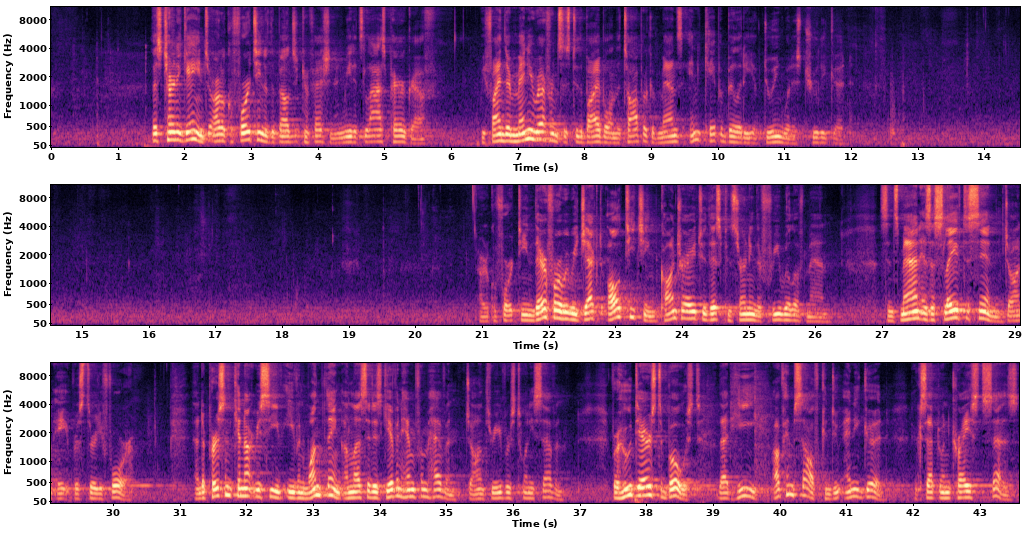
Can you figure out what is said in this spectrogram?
Let's turn again to Article 14 of the Belgian Confession and read its last paragraph. We find there many references to the Bible on the topic of man's incapability of doing what is truly good. Article 14 Therefore, we reject all teaching contrary to this concerning the free will of man. Since man is a slave to sin, John 8, verse 34. And a person cannot receive even one thing unless it is given him from heaven, John 3, verse 27. For who dares to boast that he of himself can do any good, except when Christ says,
